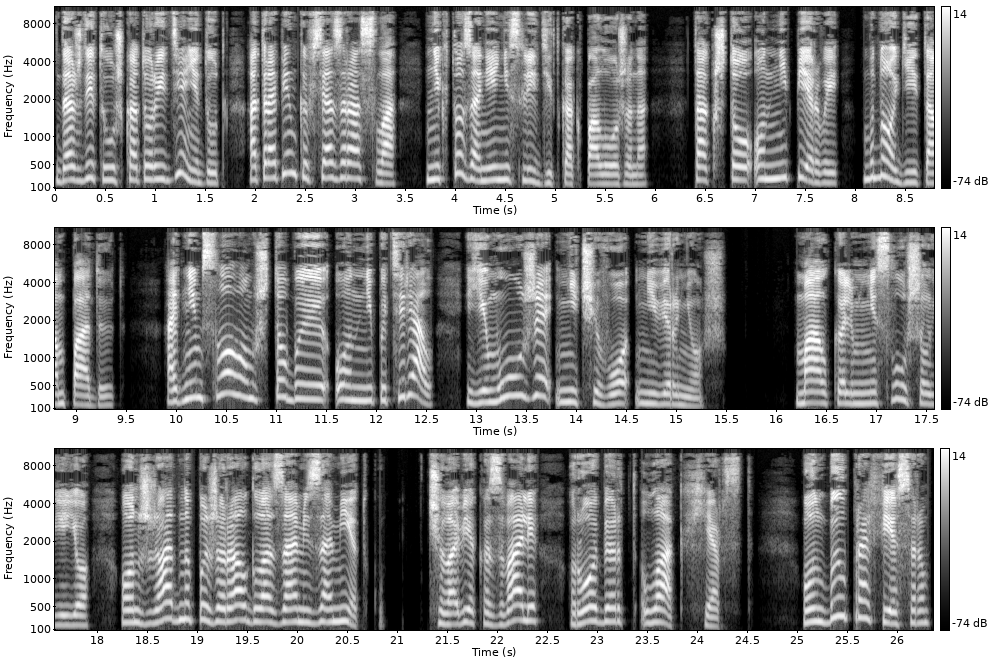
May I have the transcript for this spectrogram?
Дожди-то уж который день идут, а тропинка вся заросла, никто за ней не следит, как положено. Так что он не первый, многие там падают. Одним словом, чтобы он не потерял, ему уже ничего не вернешь. Малкольм не слушал ее, он жадно пожирал глазами заметку. Человека звали Роберт Лакхерст. Он был профессором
